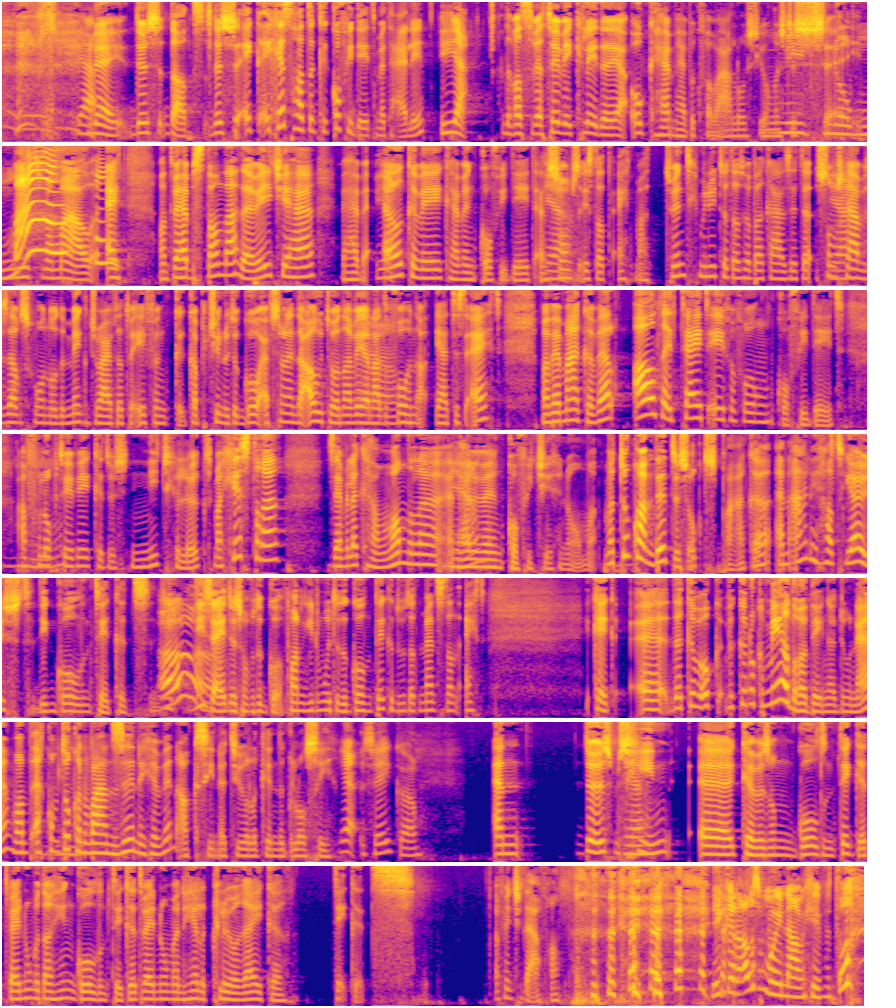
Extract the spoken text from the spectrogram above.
Ja. Nee, dus dat. Dus ik, ik, gisteren had ik een koffiedate met Ali. ja. Dat was weer twee weken geleden. Ja, ook hem heb ik verwaarloosd, jongens. Niet dus, eh, normaal. Niet normaal. Echt. Want we hebben standaard, dat weet je, hè. We hebben Ja. elke week hebben een koffiedate. En Ja. soms is dat echt maar 20 minuten dat we bij elkaar zitten. Soms Ja. gaan we zelfs gewoon door de Mic Drive. Dat we even een cappuccino to go. Even snel in de auto en dan weer naar de volgende. Ja, het is echt. Maar wij maken wel altijd tijd even voor een koffiedate. Afgelopen twee weken dus niet gelukt. Maar gisteren zijn we lekker gaan wandelen en Ja. hebben we een koffietje genomen. Maar toen kwam dit dus ook te sprake. En Ali had juist die golden ticket. Die, Oh. die zei dus over de van jullie moeten de golden ticket doen. Dat mensen dan echt. Kijk, eh dat kunnen we, ook, we kunnen ook meerdere dingen doen, hè? Want er komt ook een waanzinnige winactie natuurlijk in de glossy. ja, zeker. En dus misschien eh, kunnen we zo'n golden ticket. Wij noemen dan geen golden ticket. Wij noemen een hele kleurrijke tickets. Wat vind je daarvan? Je kan alles een mooie naam geven, toch?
